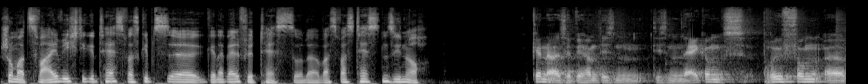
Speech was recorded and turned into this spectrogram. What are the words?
schon mal zwei wichtige Tests. Was gibt's äh, generell für Tests oder was, was testen Sie noch? Genau, also wir haben diesen, diesen Neigungsprüfung, ähm,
